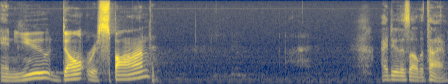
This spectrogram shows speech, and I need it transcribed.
And you don't respond. I do this all the time.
